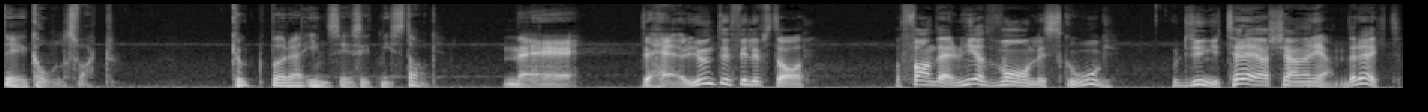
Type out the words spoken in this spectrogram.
Det är kolsvart. Kurt börjar inse sitt misstag. Nej, det här är ju inte Filipstad. Vad fan, det är en helt vanlig skog. Och det är ju inget trä jag känner igen direkt.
